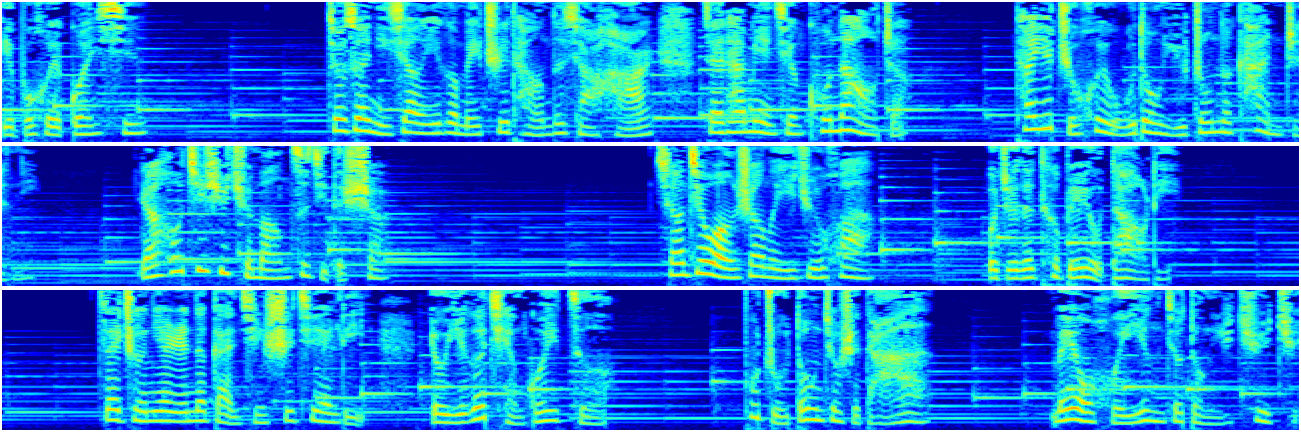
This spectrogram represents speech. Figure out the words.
也不会关心。就算你像一个没吃糖的小孩，在他面前哭闹着，他也只会无动于衷的看着你。然后继续去忙自己的事儿。想起网上的一句话，我觉得特别有道理。在成年人的感情世界里，有一个潜规则：不主动就是答案，没有回应就等于拒绝。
